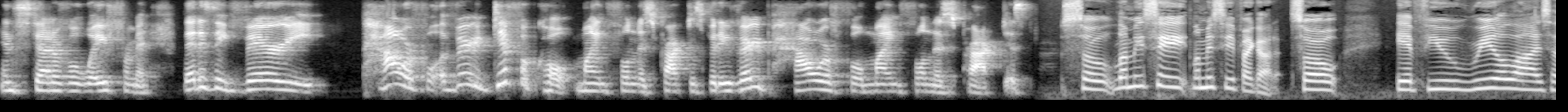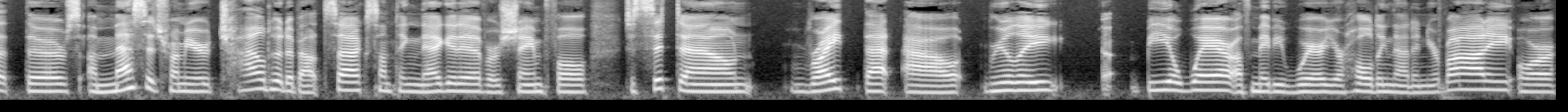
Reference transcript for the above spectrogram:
instead of away from it that is a very powerful, a very difficult mindfulness practice, but a very powerful mindfulness practice. So let me see, let me see if I got it. So if you realize that there's a message from your childhood about sex, something negative or shameful, to sit down, write that out, really be aware of maybe where you're holding that in your body or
